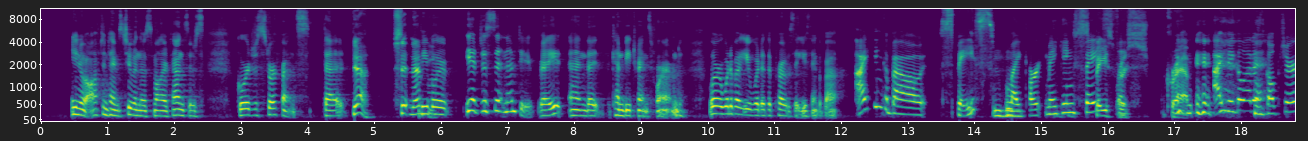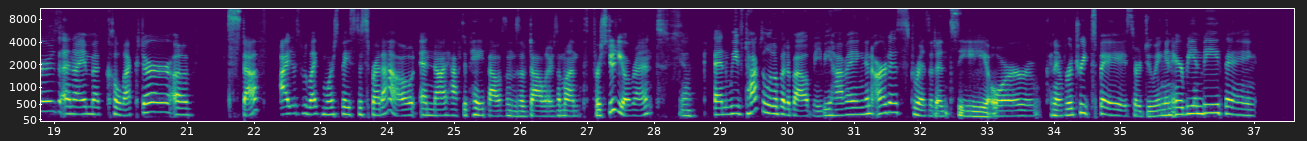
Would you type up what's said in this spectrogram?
you know, oftentimes too in those smaller towns, there's gorgeous storefronts that Yeah, sitting empty. people are yeah just sitting empty, right? And that can be transformed. Laura, what about you? What are the pros that you think about? I think about space, Mhm. like art making space. space for like- sh- crap. I make a lot of sculptures and I'm a collector of stuff. I just would like more space to spread out and not have to pay thousands of dollars a month for studio rent. Yeah. And we've talked a little bit about maybe having an artist residency or kind of retreat space or doing an Airbnb thing.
